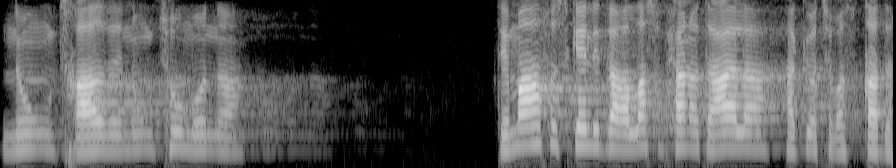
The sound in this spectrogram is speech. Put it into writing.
nogle 30, nogle 2 måneder. Det er meget forskelligt, hvad Allah subhanahu wa ta'ala har gjort til vores qadr.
